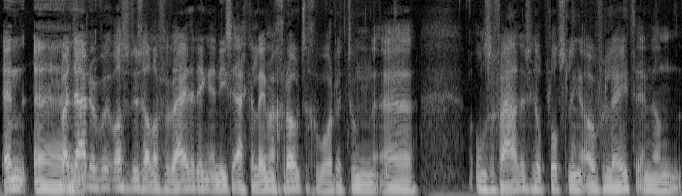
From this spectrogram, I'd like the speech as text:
En, uh... Maar daardoor was er dus al een verwijdering. En die is eigenlijk alleen maar groter geworden toen uh, onze vader heel plotseling overleed. En dan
